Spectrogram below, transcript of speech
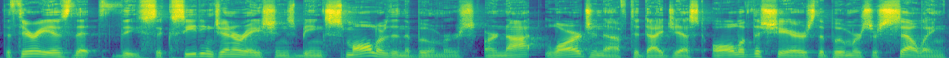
The theory is that the succeeding generations, being smaller than the boomers, are not large enough to digest all of the shares the boomers are selling,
